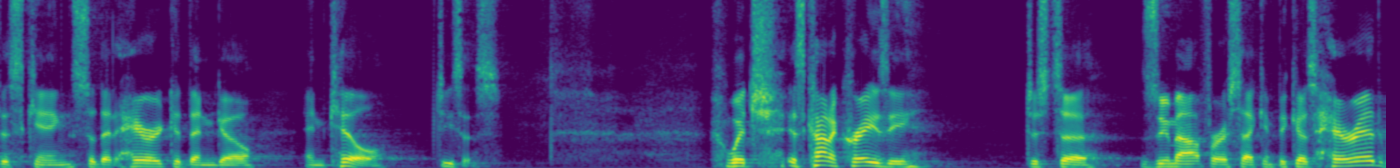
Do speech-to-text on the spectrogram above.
this king so that Herod could then go and kill Jesus. Which is kind of crazy, just to zoom out for a second, because Herod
